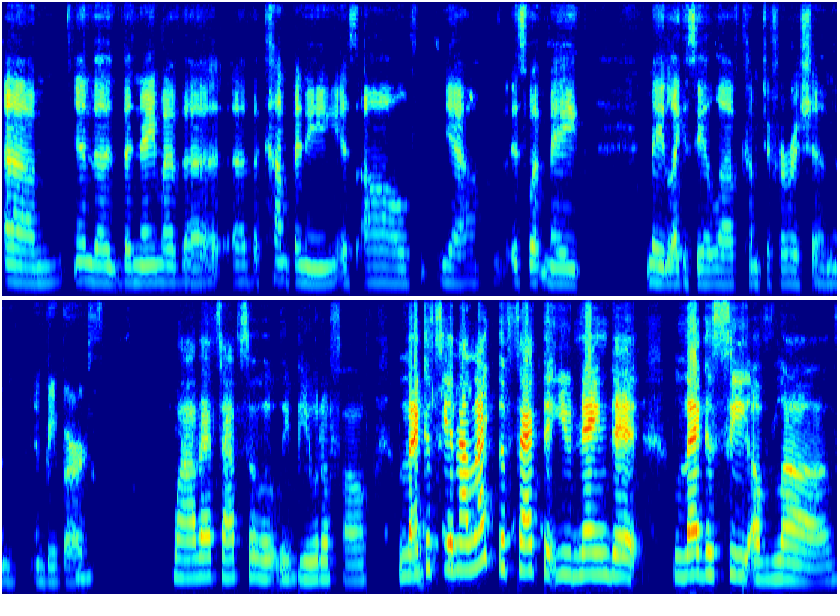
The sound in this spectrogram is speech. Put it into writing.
um, and the the name of the uh, the company is all yeah it's what made made legacy of love come to fruition and, and be birthed. Wow that's absolutely beautiful. Legacy and i like the fact that you named it legacy of love.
